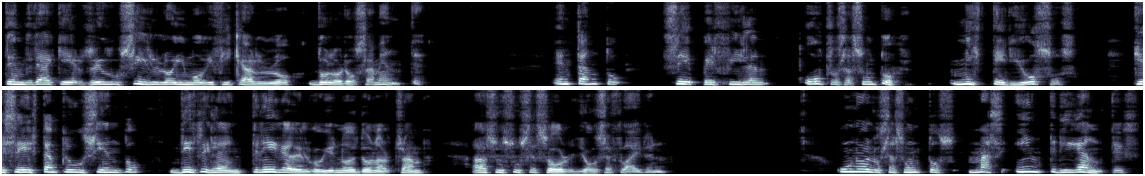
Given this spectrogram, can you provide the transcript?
tendrá que reducirlo y modificarlo dolorosamente. En tanto, se perfilan otros asuntos misteriosos que se están produciendo desde la entrega del gobierno de Donald Trump a su sucesor Joseph Biden. Uno de los asuntos más intrigantes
